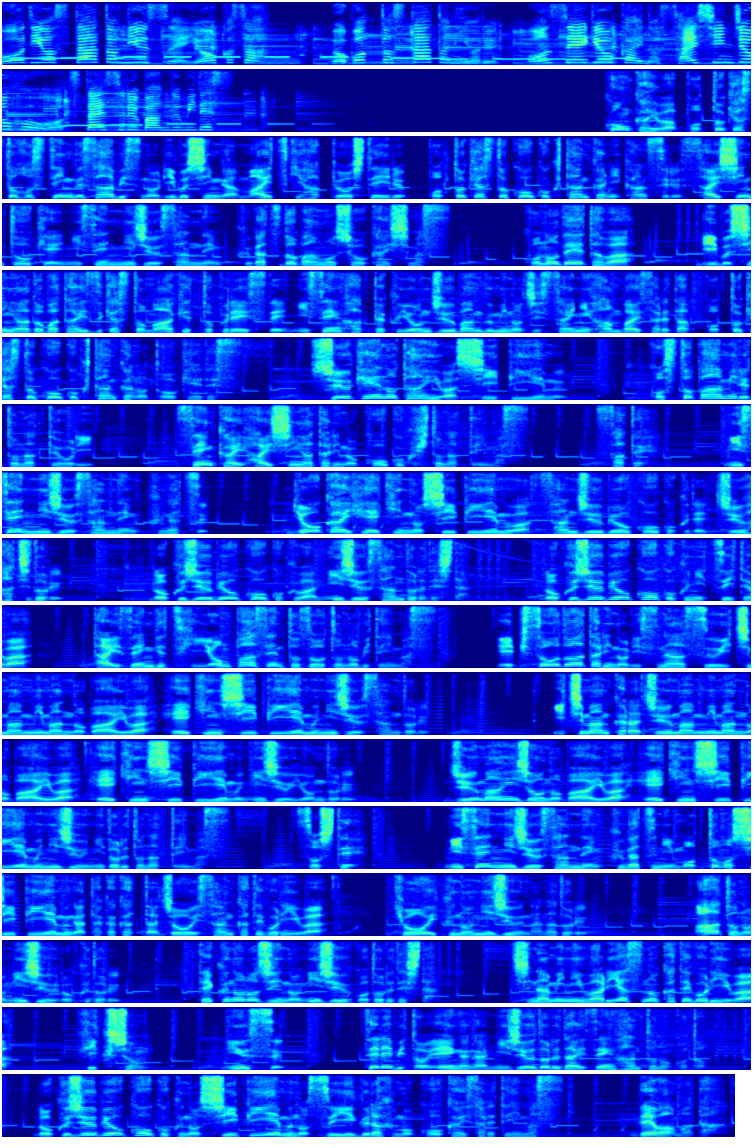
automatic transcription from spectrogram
オーディオスタートニュースへようこそ。ロボットスタートによる音声業界の最新情報をお伝えする番組です。今回はポッドキャストホスティングサービスのリブシンが毎月発表しているポッドキャスト広告単価に関する最新統計2023年9月度版を紹介します。このデータはリブシンアドバタイズキャストマーケットプレイスで2840番組の実際に販売されたポッドキャスト広告単価の統計です。集計の単位は CPM コストパーミルとなっており1000回配信あたりの広告費となっています。さて2023年9月業界平均の CPM は30秒広告で18ドル。60秒広告は23ドルでした。60秒広告については対前月比4%増と伸びています。エピソードあたりのリスナー数1万未満の場合は平均 CPM23 ドル。1万から10万未満の場合は平均 CPM24 ドル。10万以上の場合は平均 CPM22 ドルとなっています。そして2023年9月に最も CPM が高かった上位3カテゴリーは教育の27ドルアートの26ドルテクノロジーの25ドルでした。ちなみに割安のカテゴリーはフィクションニューステレビと映画が20ドル台前半とのこと。60秒広告の CPM の推移グラフも公開されています。ではまた。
